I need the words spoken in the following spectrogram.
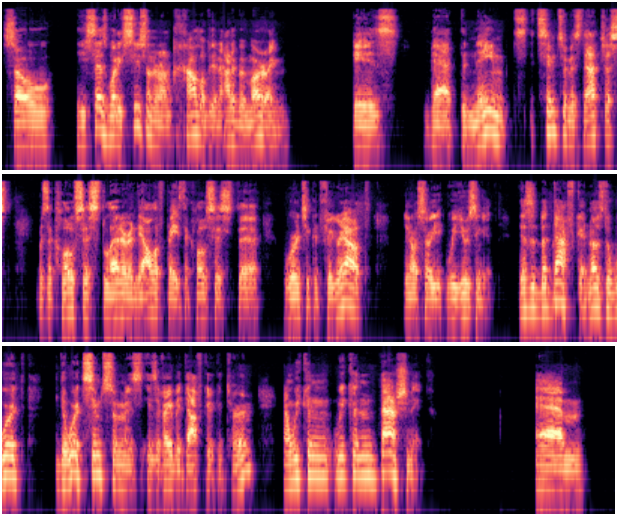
So he says what he sees on the Ramchal the Arabic is that the name Tzimtzum is not just was the closest letter in the Aleph base, the closest uh, words he could figure out. You know, so we're using it. This is bedafka. Notice the word, the word simtsum is, is a very bedafka term, and we can we can dash in it. Um,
